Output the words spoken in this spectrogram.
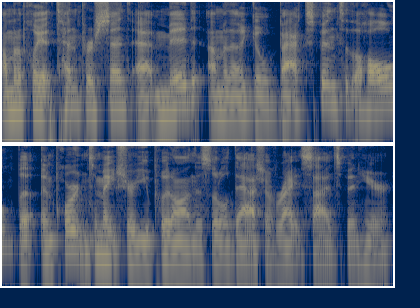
I'm going to play at 10% at mid. I'm going to go backspin to the hole, but important to make sure you put on this little dash of right side spin here.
